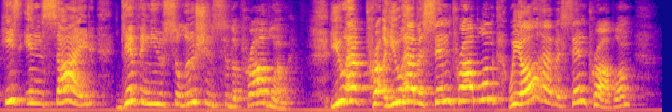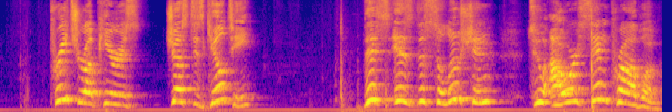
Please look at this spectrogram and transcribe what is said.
He's inside giving you solutions to the problem. You have, pro- you have a sin problem. We all have a sin problem. Preacher up here is just as guilty. This is the solution to our sin problem.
